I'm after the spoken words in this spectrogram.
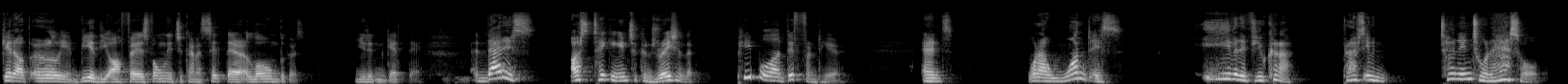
get up early and be at the office, only to kind of sit there alone because you didn't get there. Mm-hmm. And that is us taking into consideration that people are different here. And what I want is, even if you kind of perhaps even turn into an asshole,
